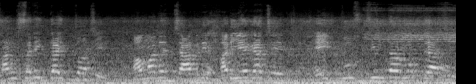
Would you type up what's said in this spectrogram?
সাংসারিক দায়িত্ব আছে, আমাদের চাকরি হারিয়ে গেছে, এই দুশ্চিন্তার মধ্যে আছে,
